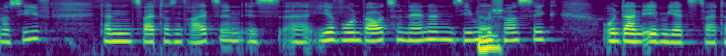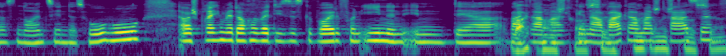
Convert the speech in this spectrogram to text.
massiv. Dann 2013 ist äh, Ihr Wohnbau zu nennen, siebengeschossig. Ja. Und dann eben jetzt 2019 das Hoho. Aber sprechen wir doch über dieses Gebäude von Ihnen in der Wagramer, genau, Wagramer Straße. Ja.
